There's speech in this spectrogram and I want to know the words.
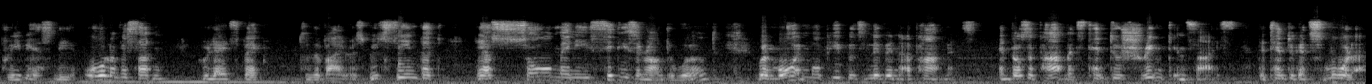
previously all of a sudden relates back to the virus. We've seen that there are so many cities around the world where more and more people live in apartments. And those apartments tend to shrink in size, they tend to get smaller.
